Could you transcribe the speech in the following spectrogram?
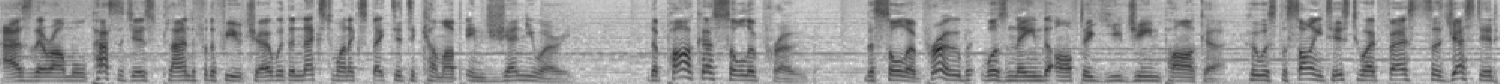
as there are more passages planned for the future with the next one expected to come up in January the Parker Solar Probe. The Solar Probe was named after Eugene Parker, who was the scientist who had first suggested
